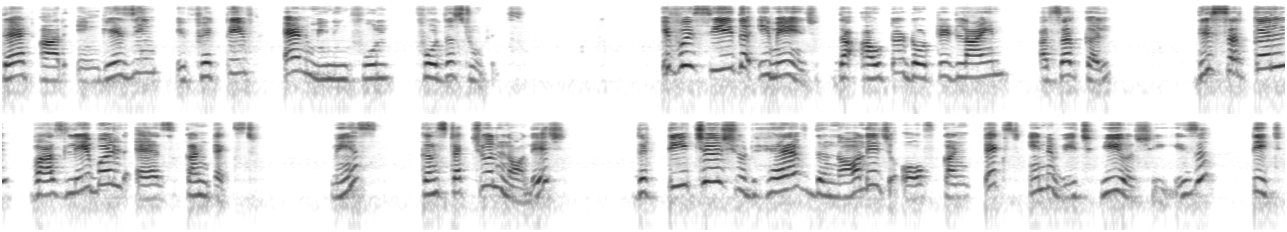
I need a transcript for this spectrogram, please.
that are engaging, effective and meaningful for the students. If we see the image, the outer dotted line a circle, this circle was labeled as context, means contextual knowledge. The teacher should have the knowledge of context in which he or she is teaching.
